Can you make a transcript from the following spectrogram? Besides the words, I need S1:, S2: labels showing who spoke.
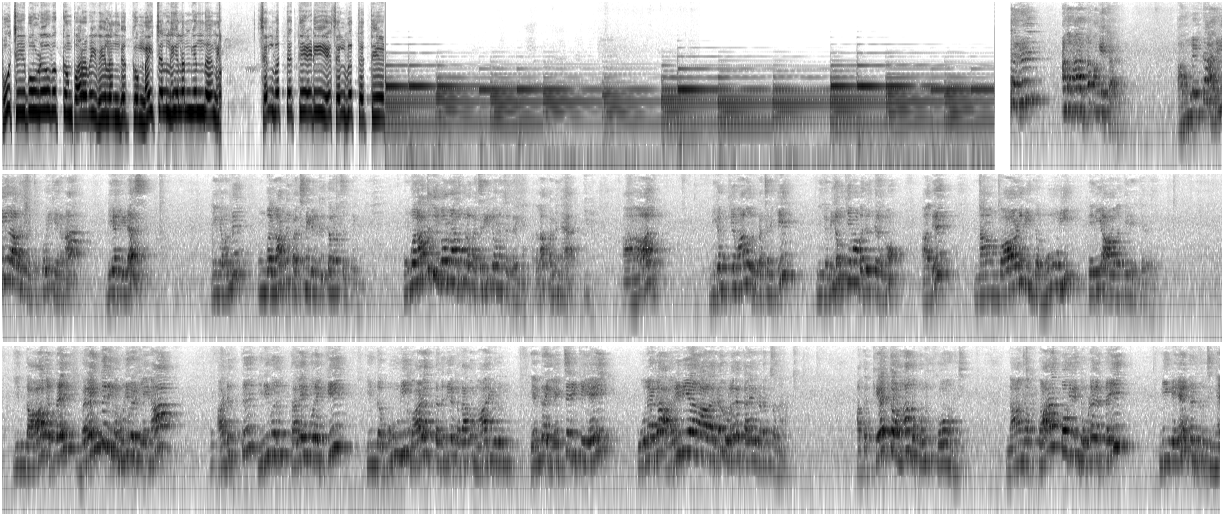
S1: பூச்சி புழுவுக்கும் பறவை விலங்குக்கும் மேய்ச்சல் நீளம் இந்த செல்வத்தை தேடிய செல்வத்தை தேடி.
S2: அவங்கள்ட்ட அறிவியலாளர்களுக்கு கோரிக்கை என்னன்னா டியர் லீடர்ஸ் நீங்க வந்து உங்கள் நாட்டு பிரச்சனைகளுக்கு கவனம் செலுத்துறீங்க. உங்க நாட்டுக்கு இன்னொரு நாட்டுக்குள்ள பிரச்சனைக்கு கவனம் செலுத்துறீங்க. அதெல்லாம் பண்ணுங்க. ஆனால் மிக முக்கியமான ஒரு பிரச்சனைக்கு நீங்க மிக முக்கியமா பதில் தேடணும். அது நாம் வாழும் இந்த பூமி பெரிய ஆபத்தில் இருக்கிறது. இந்த ஆபத்தை விரைந்து நீங்க முடிவெடுக்கலைன்னா அடுத்து இனிவரும் தலைமுறைக்கு இந்த பூமி வாழ தகுதியற்றதாக மாறிவிடும். என்ற எச்சரிக்கையை உலக அறிவியலாளர்கள் உலக தலைவர்களிடம் சொன்னாங்க. அதை கேட்டோம்னா அந்த பொண்ணுக்கு கோபம் வந்துச்சு. நாங்க வாழப்போகிற இந்த உலகத்தை நீங்க ஏன் எடுத்து வச்சீங்க?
